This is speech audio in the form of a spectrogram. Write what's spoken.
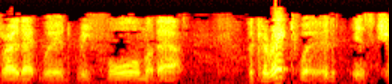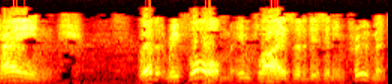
throw that word reform about? The correct word is change. Whether reform implies that it is an improvement,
